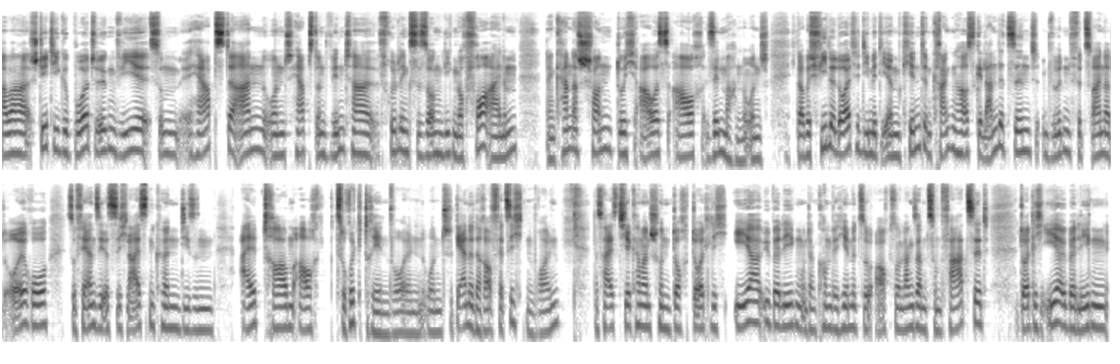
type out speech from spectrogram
Aber steht die Geburt irgendwie zum Herbste an und Herbst und Winter, Frühlingssaison liegen noch vor einem, dann kann das schon durchaus auch Sinn machen. Und ich glaube, viele Leute, die mit ihrem Kind im Krankenhaus gelandet sind, würden für 200 Euro, sofern sie es sich leisten können, diesen Albtraum auch zurückdrehen wollen und gerne darauf verzichten wollen. Das heißt, hier kann man schon doch deutlich eher überlegen, und dann kommen wir hiermit so auch so langsam zum Fazit, deutlich eher überlegen,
